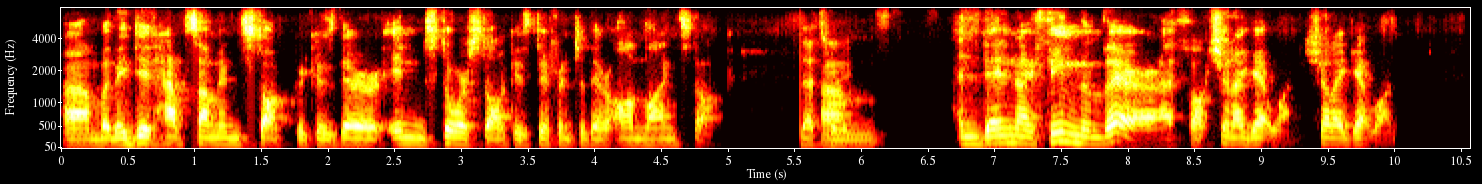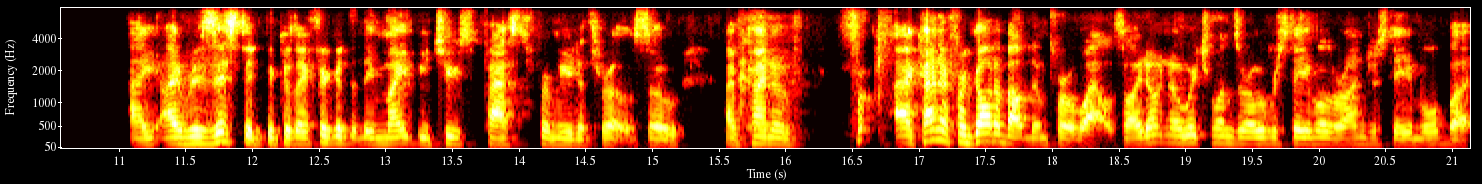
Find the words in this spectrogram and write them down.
Um, but they did have some in stock because their in-store stock is different to their online stock. That's right. Um, and then I seen them there, and I thought, should I get one? Should I get one? I, I resisted because I figured that they might be too fast for me to throw. So I've kind of I kind of forgot about them for a while. So I don't know which ones are overstable or understable, but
